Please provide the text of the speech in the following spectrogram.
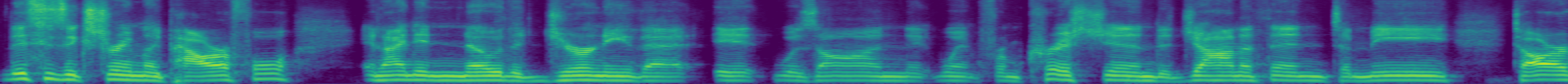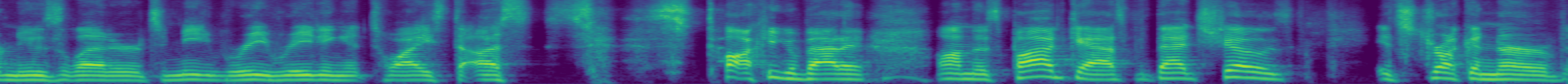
this is extremely powerful and i didn't know the journey that it was on. It went from Kristian to jonathan to me to our newsletter to me rereading it twice to us talking about it on this podcast. But that shows it struck a nerve.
